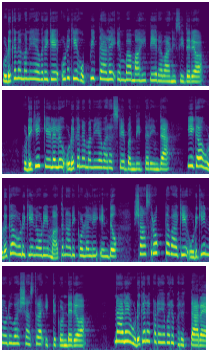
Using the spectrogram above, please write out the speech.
ಹುಡುಗನ ಮನೆಯವರಿಗೆ ಹುಡುಗಿ ಒಪ್ಪಿದ್ದಾಳೆ ಎಂಬ ಮಾಹಿತಿ ರವಾನಿಸಿದರು. ಹುಡುಗಿ ಕೇಳಲು ಹುಡುಗನ ಮನೆಯವರಷ್ಟೇ ಬಂದಿದ್ದರಿಂದ ಈಗ ಹುಡುಗ ಹುಡುಗಿ ನೋಡಿ ಮಾತನಾಡಿಕೊಳ್ಳಲಿ ಎಂದು ಶಾಸ್ತ್ರೋಕ್ತವಾಗಿ ಹುಡುಗಿ ನೋಡುವ ಶಾಸ್ತ್ರ ಇಟ್ಟುಕೊಂಡರು. ನಾಳೆ ಹುಡುಗನ ಕಡೆಯವರು ಬರುತ್ತಾರೆ.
